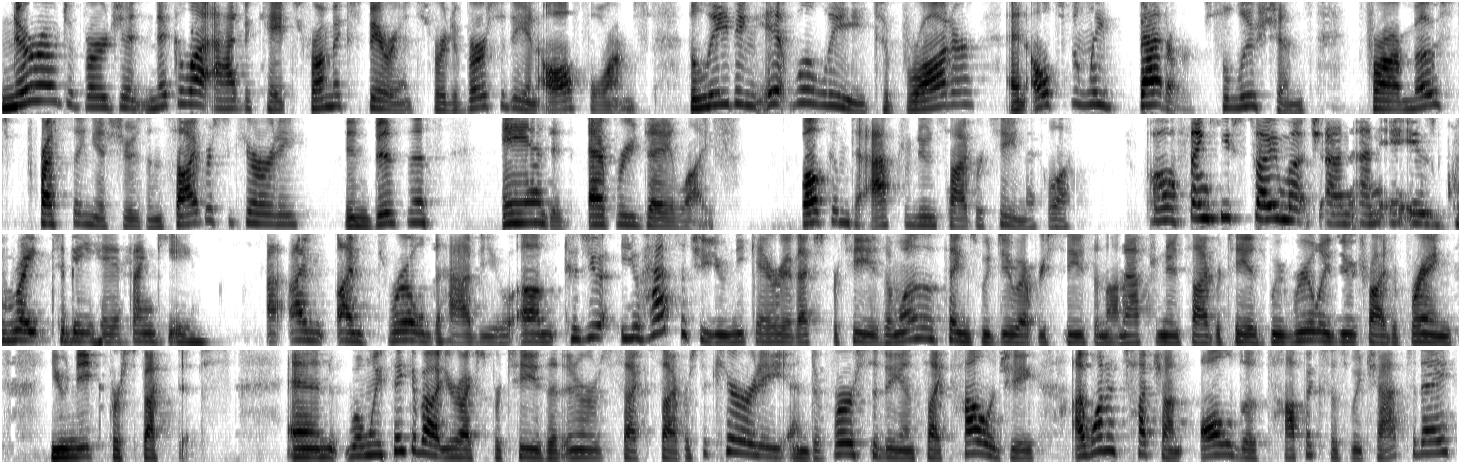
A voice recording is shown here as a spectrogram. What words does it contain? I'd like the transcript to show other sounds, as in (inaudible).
Neurodivergent Nicola advocates from experience for diversity in all forms, believing it will lead to broader and ultimately better solutions for our most pressing issues in cybersecurity, in business, and in everyday life. Welcome to Afternoon Cyber Tea, Nicola. Oh, thank you so much, Ann, and it is great to be here. Thank you. I'm I'm thrilled to have you because um, you you have such a unique area of expertise, and one of the things we do every season on Afternoon Cyber Tea is we really do try to bring unique perspectives. And when we think about your expertise that intersects cybersecurity and diversity and psychology, I want to touch on all of those topics as we chat today,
